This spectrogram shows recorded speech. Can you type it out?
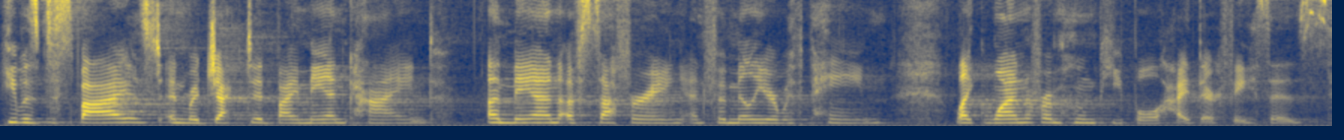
He was despised and rejected by mankind, a man of suffering and familiar with pain, like one from whom people hide their faces.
